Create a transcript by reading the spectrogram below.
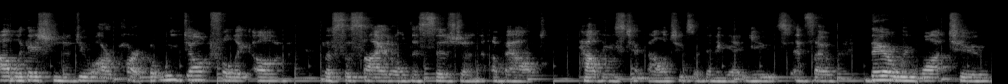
obligation to do our part, but we don't fully own the societal decision about how these technologies are going to get used. And so there we want to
